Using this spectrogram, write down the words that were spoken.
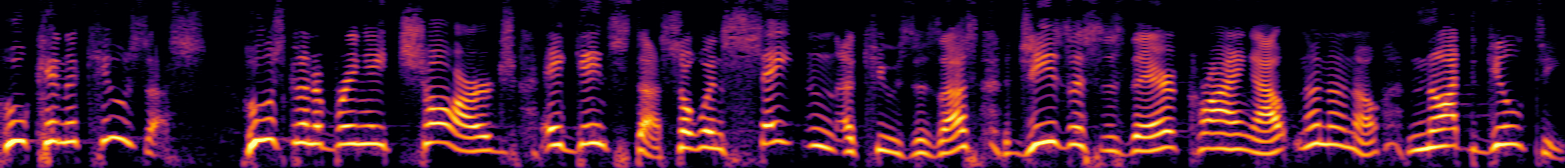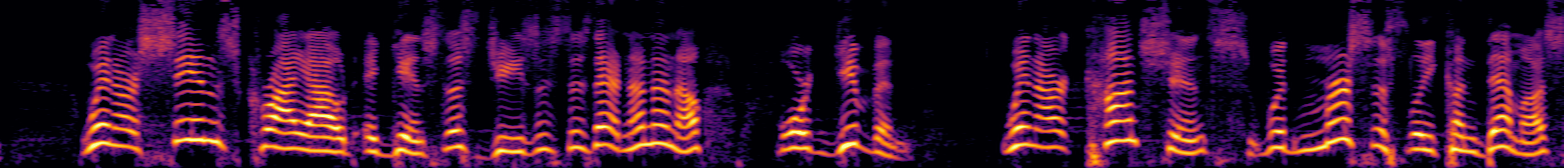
who can accuse us? Who's going to bring a charge against us? So when Satan accuses us, Jesus is there crying out, no, no, no, not guilty. When our sins cry out against us, Jesus is there. No, no, no, forgiven. When our conscience would mercilessly condemn us,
